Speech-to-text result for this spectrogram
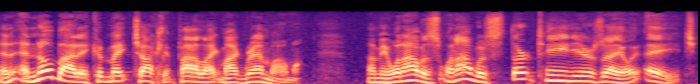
And, and nobody could make chocolate pie like my grandmama. I mean, when I was when I was 13 years age,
